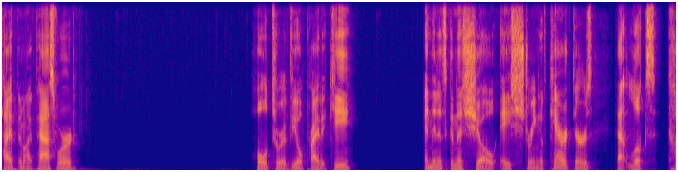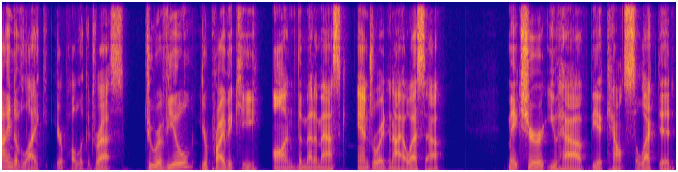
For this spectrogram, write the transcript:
type in my password, hold to reveal private key, and then it's going to show a string of characters that looks kind of like your public address. To reveal your private key on the MetaMask Android and iOS app, make sure you have the account selected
